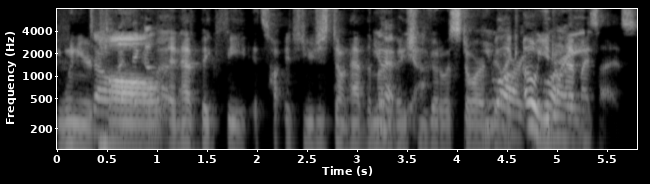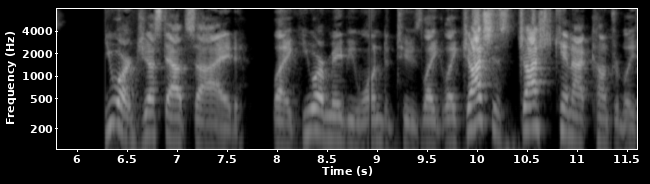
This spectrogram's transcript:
When you're So, tall a- and have big feet, it's, hard- it's you just don't have the You have- motivation yeah. to go to a store and You be like, "Oh, you you, don't have a- my size." you are just outside. Like you are maybe one to twos. Like like Josh is Josh cannot comfortably.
